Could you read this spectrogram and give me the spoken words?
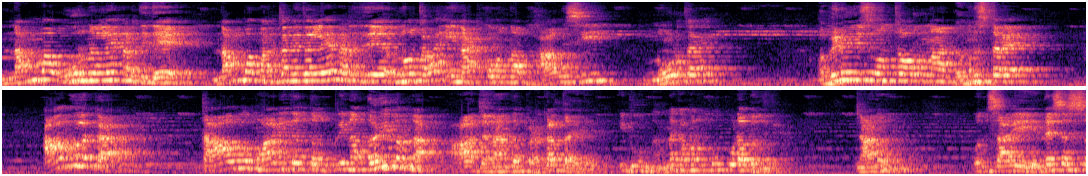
ನಮ್ಮ ಊರಿನಲ್ಲೇ ನಡೆದಿದೆ, ನಮ್ಮ ಮನೆತನದಲ್ಲೇ ನಡೆದಿದೆ ಅನ್ನೋ ಥರ ಈ ನಾಟಕವನ್ನು ಭಾವಿಸಿ ನೋಡ್ತಾರೆ. ಅಭಿನಯಿಸುವಂಥವ್ರನ್ನ ಗಮನಿಸ್ತಾರೆ. ಆ ಮೂಲಕ ತಾವು ಮಾಡಿದ ತಪ್ಪಿನ ಅರಿವನ್ನ ಆ ಜನಾಂಗ ಪಡ್ಕೊಳ್ತಾ ಇದೆ. ಇದು ನನ್ನ ಗಮನಕ್ಕೂ ಕೂಡ ಬಂದಿದೆ. ನಾನು ಒಂದು ಸಾರಿ ಎನ್ ಎಸ್ ಎಸ್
